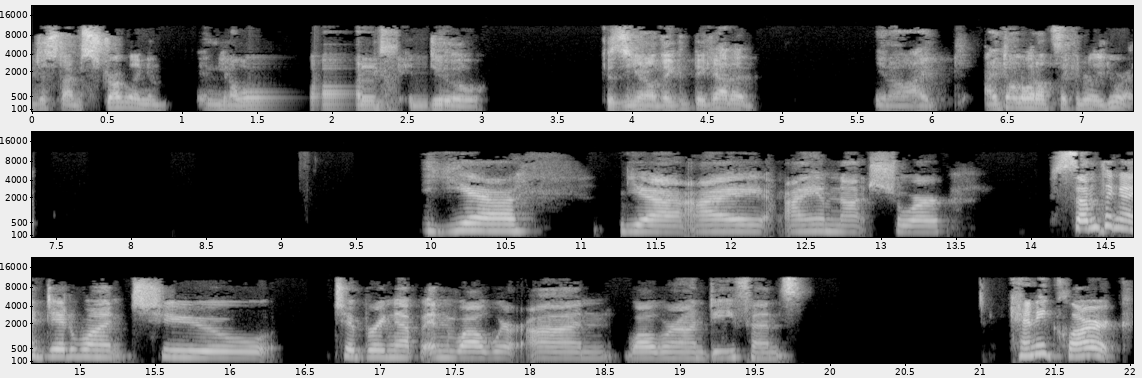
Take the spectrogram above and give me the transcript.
Just I'm struggling in, you know what he can do because you know they they got to you know I I don't know what else they can really do right. Yeah, yeah, I I am not sure. Something I did want to to bring up, and while we're on while we're on defense, Kenny Clark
